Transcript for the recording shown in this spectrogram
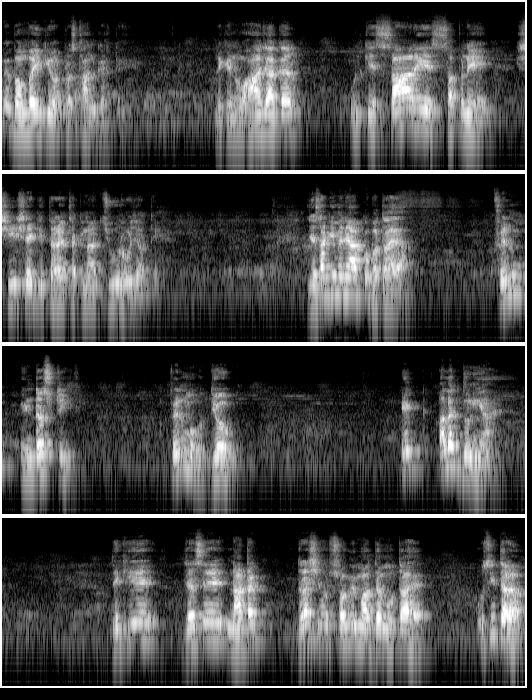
वे बम्बई की ओर प्रस्थान करते हैं। लेकिन वहाँ जाकर उनके सारे सपने शीशे की तरह चकनाचूर हो जाते हैं। जैसा कि मैंने आपको बताया, फ़िल्म इंडस्ट्री, फ़िल्म उद्योग एक अलग दुनिया है। देखिए, जैसे नाटक दृश्य और श्रव्य माध्यम होता है, उसी तरह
